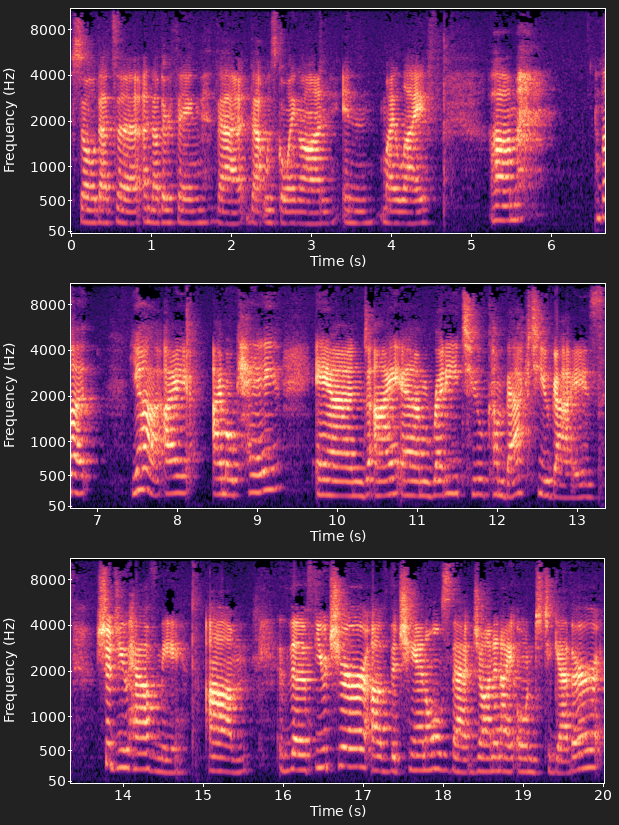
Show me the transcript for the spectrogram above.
So that's a, another thing that, that was going on in my life. Um, but yeah, I, I'm okay and I am ready to come back to you guys should you have me. Um, the future of the channels that John and I owned together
